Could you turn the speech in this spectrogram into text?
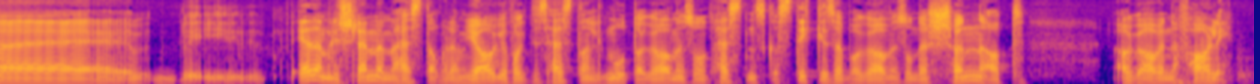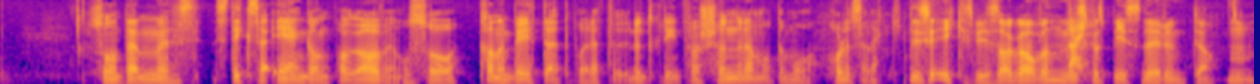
eh, er de litt slemme med hestene, for de jager faktisk hestene litt mot agaven, sånn at hesten skal stikke seg på agaven, sånn at de skjønner at agaven er farlig. Sånn at de stikker seg én gang på agaven, og så kan de beite etterpå rett rundt omkring, for da skjønner de at de må holde seg vekk. De skal ikke spise agaven, men de skal spise det rundt, ja. Mm.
